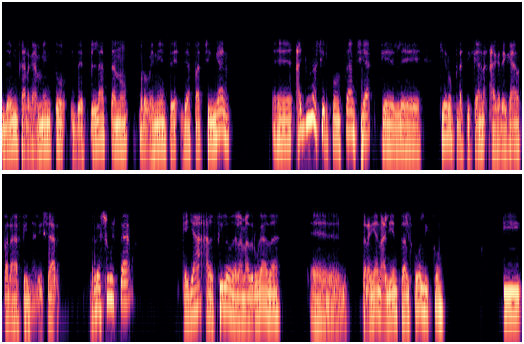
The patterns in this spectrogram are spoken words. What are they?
de un cargamento de plátano proveniente de Apachingán. Eh, hay una circunstancia que le quiero platicar, agregar para finalizar. Resulta que ya al filo de la madrugada eh, traían aliento alcohólico y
